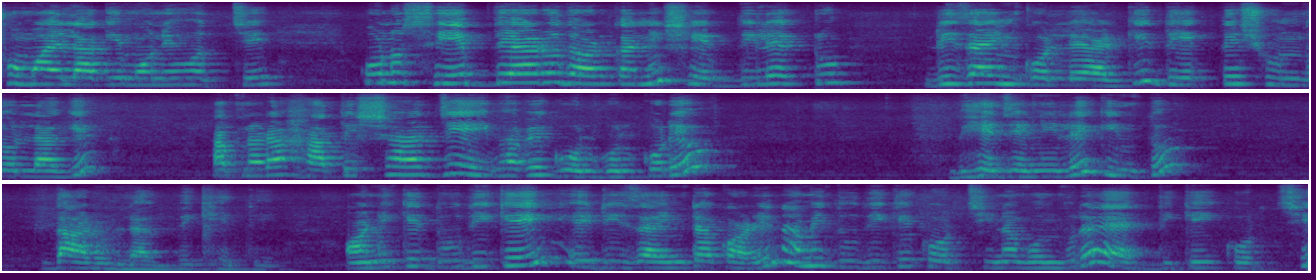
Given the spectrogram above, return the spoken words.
সময় লাগে মনে হচ্ছে, কোনো শেপ দেওয়ারও দরকার নেই। শেপ দিলে একটু ডিজাইন করলে আর কি দেখতে সুন্দর লাগে। আপনারা হাতের সাহায্যে এইভাবে গোল গোল করেও ভেজে নিলে কিন্তু দারুণ লাগবে খেতে। অনেকে দুদিকেই এই ডিজাইনটা করেন। আমি দুদিকে করছি না বন্ধুরা, একদিকেই করছি।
